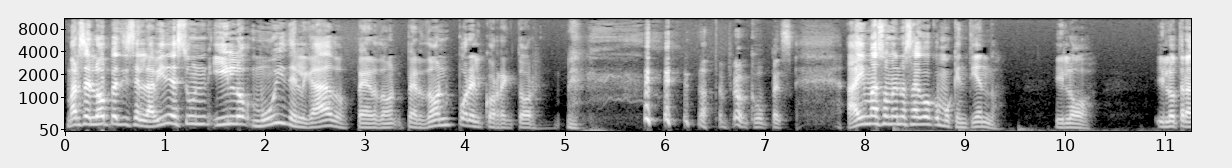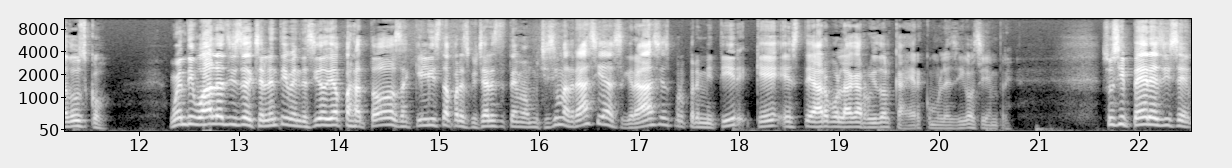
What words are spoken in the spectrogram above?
Marcel López dice, la vida es un hilo muy delgado. Perdón, perdón por el corrector. no te preocupes. Ahí más o menos hago como que entiendo. Y lo, y lo traduzco. Wendy Wallace dice, excelente y bendecido día para todos. Aquí lista para escuchar este tema. Muchísimas gracias. Gracias por permitir que este árbol haga ruido al caer, como les digo siempre. Susi Pérez dice,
